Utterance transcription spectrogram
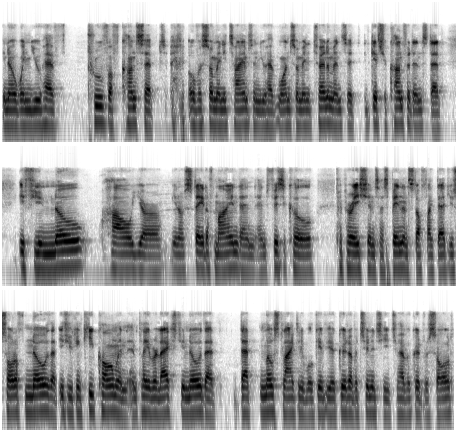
you know, when you have proof of concept over so many times and you have won so many tournaments, it, it gives you confidence that if you know how your you know state of mind and, and physical preparations has been and stuff like that, you sort of know that if you can keep calm and, and play relaxed, you know that that most likely will give you a good opportunity to have a good result.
